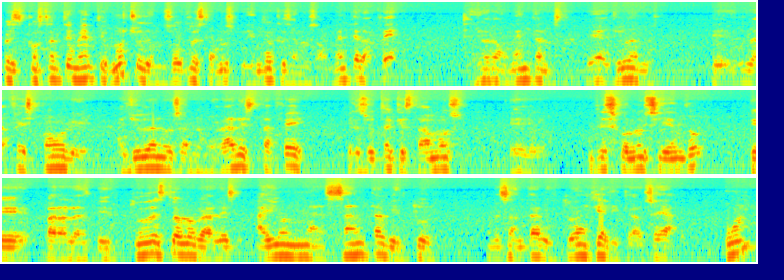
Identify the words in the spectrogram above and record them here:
pues constantemente, muchos de nosotros estamos pidiendo que se nos aumente la fe. Señor, aumenta nuestra fe, ayúdanos. Eh, la fe es pobre, ayúdanos a mejorar esta fe. Resulta que estamos eh, desconociendo que para las virtudes teologales hay una santa virtud, una santa virtud angélica, o sea, un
